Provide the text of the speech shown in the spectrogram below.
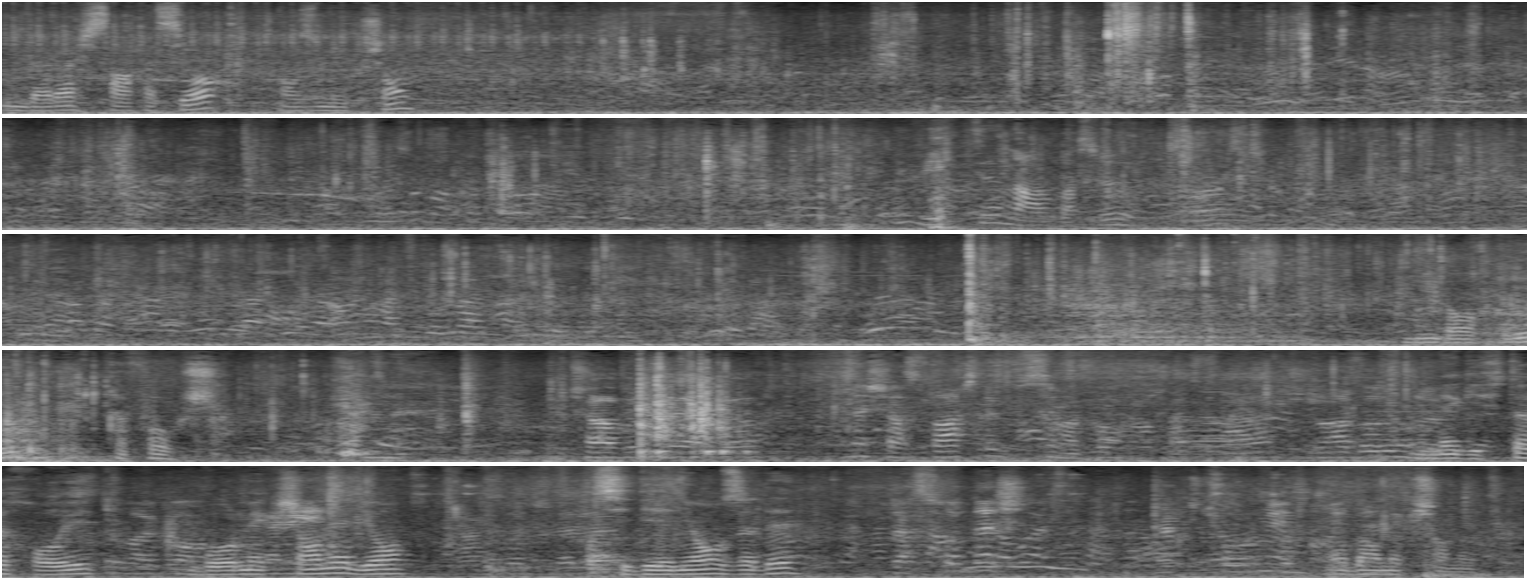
une darache sahasio dans une couchon. Um doce, cafouche. Tchau, obrigado. نه 68 اینا گیفته خواهید بار میکشانید یا سیدینی ها زده؟ ادا میکشانید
